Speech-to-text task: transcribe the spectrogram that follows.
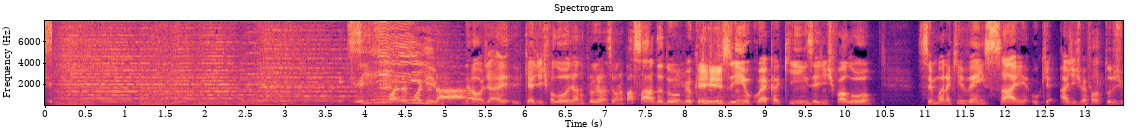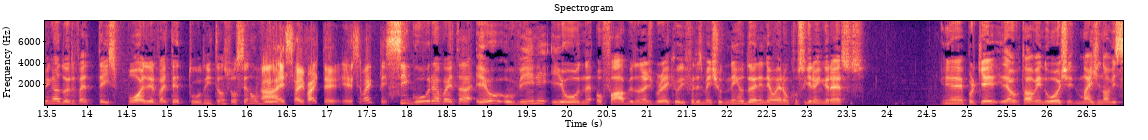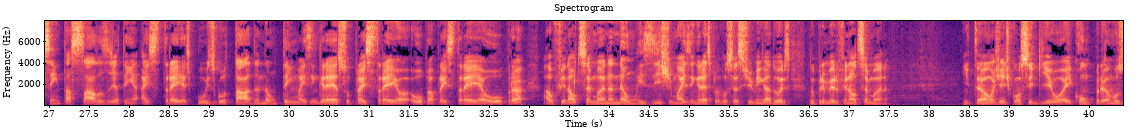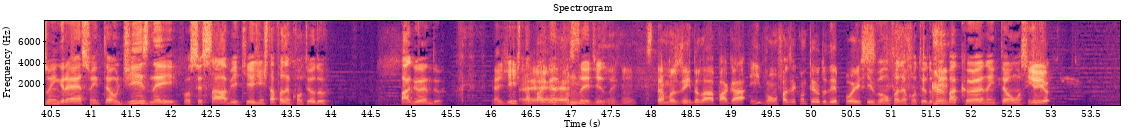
Esse spoiler pode dar. Não, já, é, que a gente falou já no programa da semana passada, do meu querido Isso. vizinho, Cueca 15, a gente falou. Semana que vem sai o que. A gente vai falar tudo de Vingadores. Vai ter spoiler, vai ter tudo. Então, se você não viu. Ah, esse aí vai ter, esse vai ter. Segura, vai estar eu, o Vini e o, o Fábio do Nerd Break. Infelizmente, nem o Dani nem o Eron conseguiram ingressos. É, porque eu tava vendo hoje, mais de 900 salas já tem a estreia, tipo, esgotada. Não tem mais ingresso pra estreia, ou pra pré-estreia, ou pra ah, o final de semana. Não existe mais ingresso pra você assistir Vingadores no primeiro final de semana. Então a gente conseguiu, aí compramos o ingresso. Então, Disney, você sabe que a gente tá fazendo conteúdo pagando. A gente tá É. pagando pra você, Disney. Uhum. Estamos indo lá pagar e vamos fazer conteúdo depois. E vamos fazer um conteúdo bem bacana, então assim. E eu-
